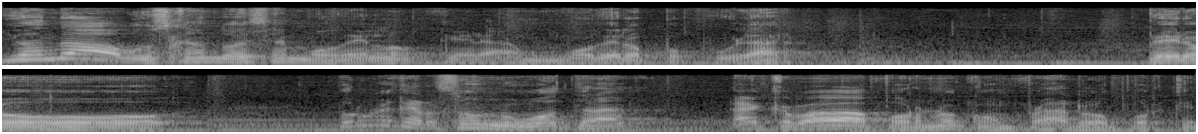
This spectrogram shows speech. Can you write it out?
yo andaba buscando ese modelo, que era un modelo popular, pero por una razón u otra acababa por no comprarlo, porque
